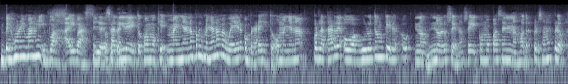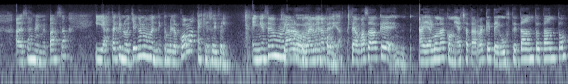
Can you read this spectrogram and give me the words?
ves una imagen y vas, ahí vas. Y o se sea, te- directo, como que mañana por la mañana me voy a ir a comprar esto, o mañana por la tarde, o a juro tengo que ir, a- no, no lo sé, no sé cómo pasan en las otras personas, pero a veces a mí me pasa, y hasta que no llegue el momento en que me lo como, es que soy feliz. En ese momento Claro, por comerme la comida. ¿Te ha pasado que hay alguna comida chatarra que te guste tanto, tanto,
